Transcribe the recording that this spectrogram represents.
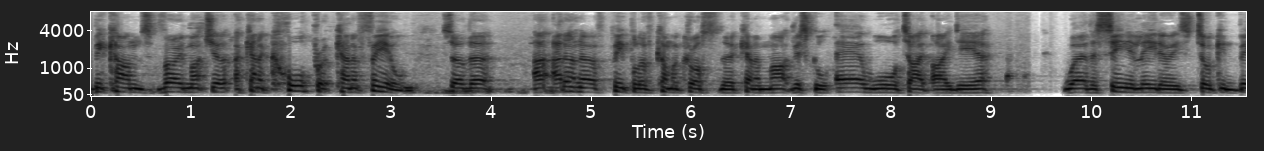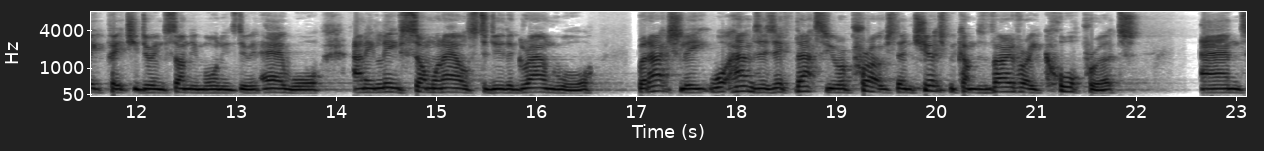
becomes very much a, a, kind of corporate kind of feel. So the I, I, don't know if people have come across the kind of Mark Driscoll air war type idea, where the senior leader is talking big picture, doing Sunday mornings, doing air war, and he leaves someone else to do the ground war. But actually, what happens is if that's your approach, then church becomes very, very corporate, and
